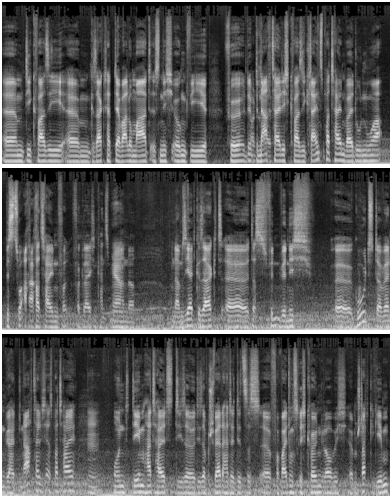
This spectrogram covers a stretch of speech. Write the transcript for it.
ähm, die quasi ähm, gesagt hat, der Wahlomat ist nicht irgendwie für Neutral. benachteiligt quasi Kleinstparteien, weil du nur bis zu acht, Acht. Parteien ver vergleichen kannst Ja. miteinander. Und da haben sie halt gesagt, äh, das finden wir nicht äh, gut, da werden wir halt benachteiligt als Partei. Mhm. Und dem hat halt diese, dieser Beschwerde hat halt jetzt das äh, Verwaltungsgericht Köln, glaube ich, ähm, stattgegeben.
